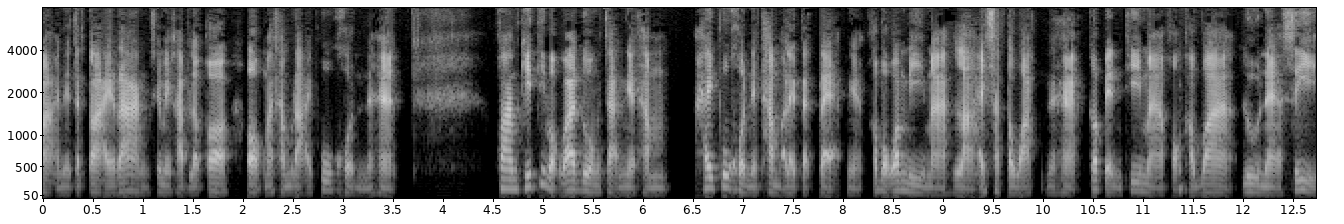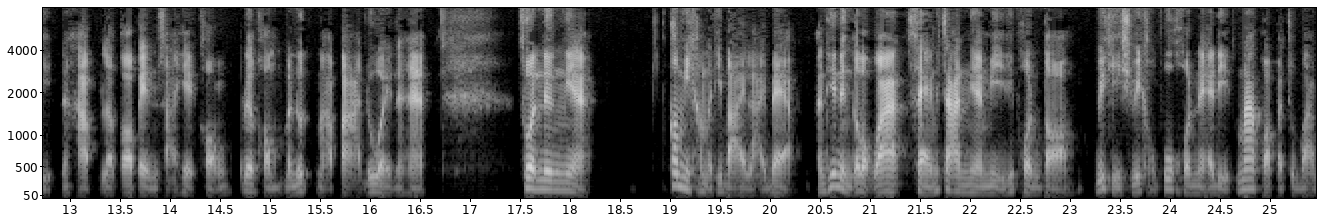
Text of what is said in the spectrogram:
ป่าเนี่ยจะกลายร่างใช่ไหมครับ แล้วก็ออกมาทำร้ายผู้คนนะฮะความคิดที่บอกว่าดวงจันทร์เนี่ยทำให้ผู้คนเนี่ยทำอะไรแปลกๆเนี่ยเขาบอกว่ามีมาหลายศตวรรษนะฮะก็เป็นที่มาของคำว่าลูนาซีนะครับแล้วก็เป็นสาเหตุของเรื่องของมนุษย์หมาป่าด้วยนะฮะส่วนหนึ่งเนี่ยก็มีคำอธิบายหลายแบบ อันที่หนึ่งก็บอกว่าแสงจันทร์เนี่ยมีอิทธิพลต่อวิถีชีวิตของผู้คนในอดีตมากกว่าปัจจุบัน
